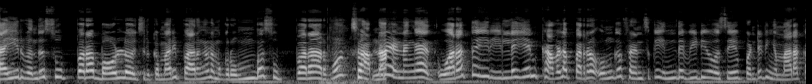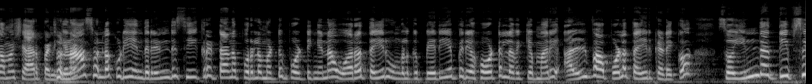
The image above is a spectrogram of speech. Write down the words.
தயிர் வந்து சூப்பராக பவுலில் வச்சிருக்க மாதிரி பாருங்க. நமக்கு ரொம்ப சூப்பராக இருக்கும். ஸோ என்னங்க? உர தயிர் இல்லையேன்னு கவலைப்படுற உங்கள் ஃப்ரெண்ட்ஸுக்கு இந்த வீடியோவை சேவ் பண்ணிட்டு நீங்கள் மறக்காம ஷேர் பண்ணிக்கலாம் நான் சொல்லக்கூடிய இந்த ரெண்டு சீக்ரெட்டான பொருளை மட்டும் போட்டிங்கன்னா உர தயிர் உங்களுக்கு பெரிய பெரிய ஹோட்டலில் வைக்க மாதிரி அல்வா போல் தயிர் கிடைக்கும். ஸோ இந்த டிப்ஸ்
